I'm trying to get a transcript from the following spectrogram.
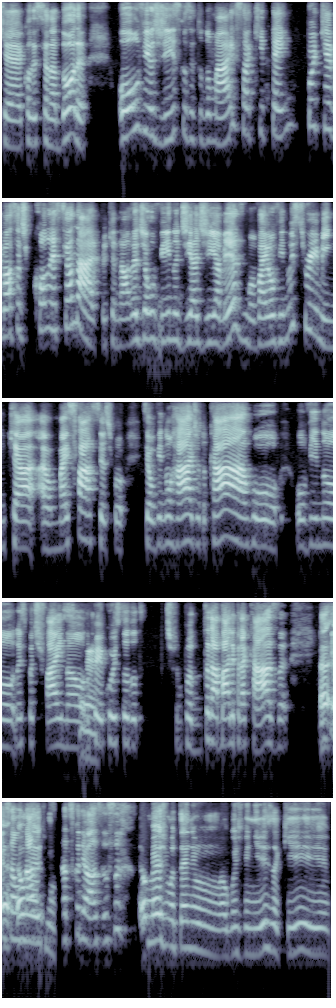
que é colecionadora ouve os discos e tudo mais, só que tem porque gosta de colecionar, porque na hora de ouvir no dia a dia mesmo, vai ouvir no streaming, que é, é o mais fácil, tipo, você ouvir no rádio do carro, ouvir no, no Spotify, no, no percurso do, tipo, do trabalho para casa. É, Enfim, é, são dados, dados curiosos. Eu mesmo tenho alguns vinis aqui e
